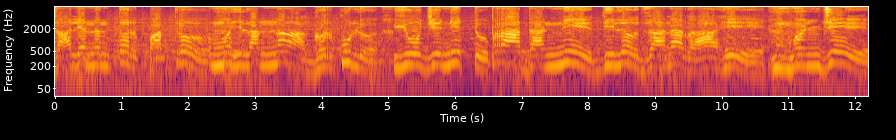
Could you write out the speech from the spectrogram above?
झाल्यानंतर पात्र महिलांना घरकुल योजनेत प्राधान्य दिलं जाणार आहे. म्हणजे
